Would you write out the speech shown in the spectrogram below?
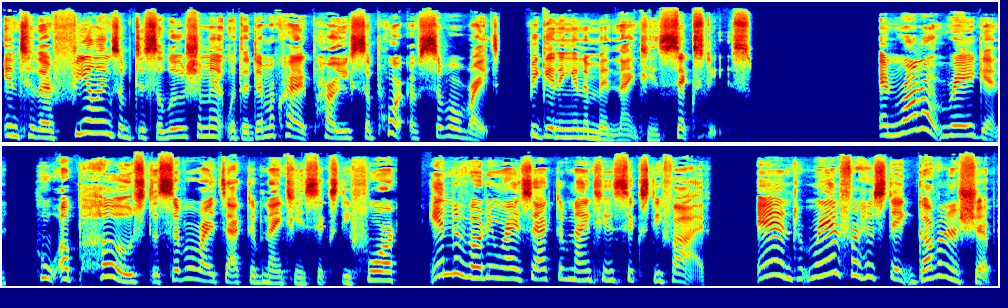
into their feelings of disillusionment with the Democratic Party's support of civil rights beginning in the mid 1960s. And Ronald Reagan, who opposed the Civil Rights Act of 1964 and the Voting Rights Act of 1965, and ran for his state governorship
